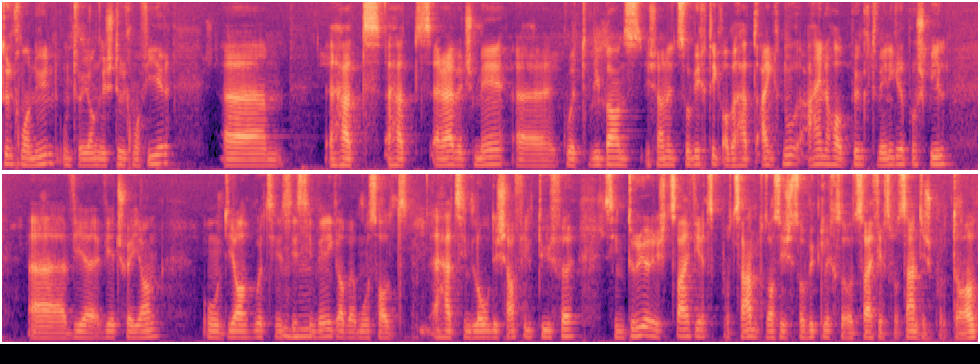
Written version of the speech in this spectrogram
3,9 und Trae Young ist 3,4. Ähm, er hat, er hat er average mehr, äh, gut, Rebounds ist auch nicht so wichtig, aber er hat eigentlich nur eineinhalb Punkte weniger pro Spiel äh, wie, wie Trae Young. Und ja, gut, seine Assists Mhm. sind weniger, aber er muss halt, er hat sein Load ist auch viel tiefer. Sein Dreier ist 42% und das ist so wirklich so, 42% ist brutal.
